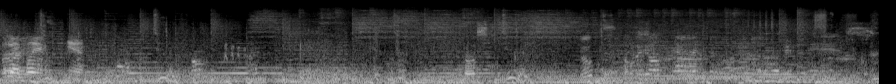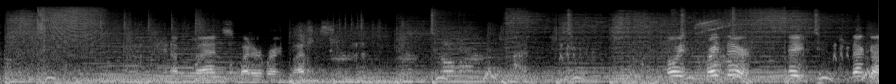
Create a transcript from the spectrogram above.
But I'm playing again. Close. In a plaid sweater wearing glasses. Oh, he's right there. Hey, that guy.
